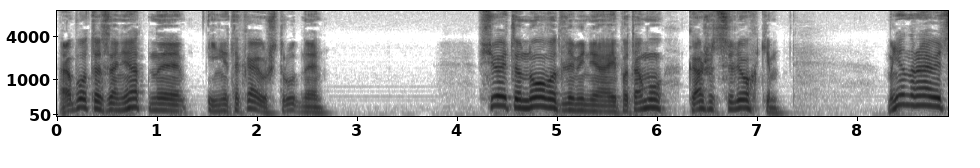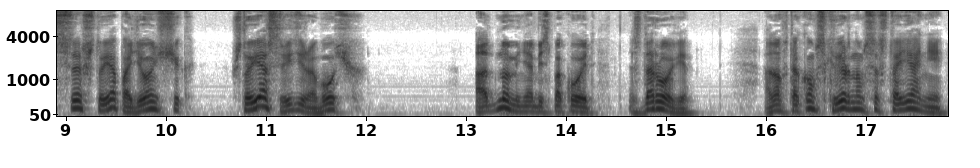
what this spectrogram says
Работа занятная и не такая уж трудная. Все это ново для меня и потому кажется легким. Мне нравится, что я паденщик, что я среди рабочих. Одно меня беспокоит: здоровье. Оно в таком скверном состоянии.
